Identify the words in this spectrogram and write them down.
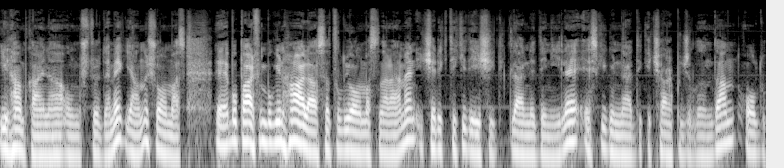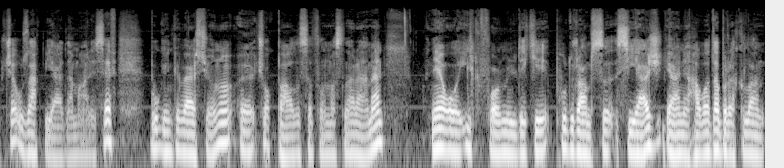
ilham kaynağı olmuştur demek yanlış olmaz. E, bu parfüm bugün hala satılıyor olmasına rağmen içerikteki değişiklikler nedeniyle eski günlerdeki çarpıcılığından oldukça uzak bir yerde maalesef. Bugünkü versiyonu e, çok pahalı satılmasına rağmen ne o ilk formüldeki pudramsı siyaj yani havada bırakılan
